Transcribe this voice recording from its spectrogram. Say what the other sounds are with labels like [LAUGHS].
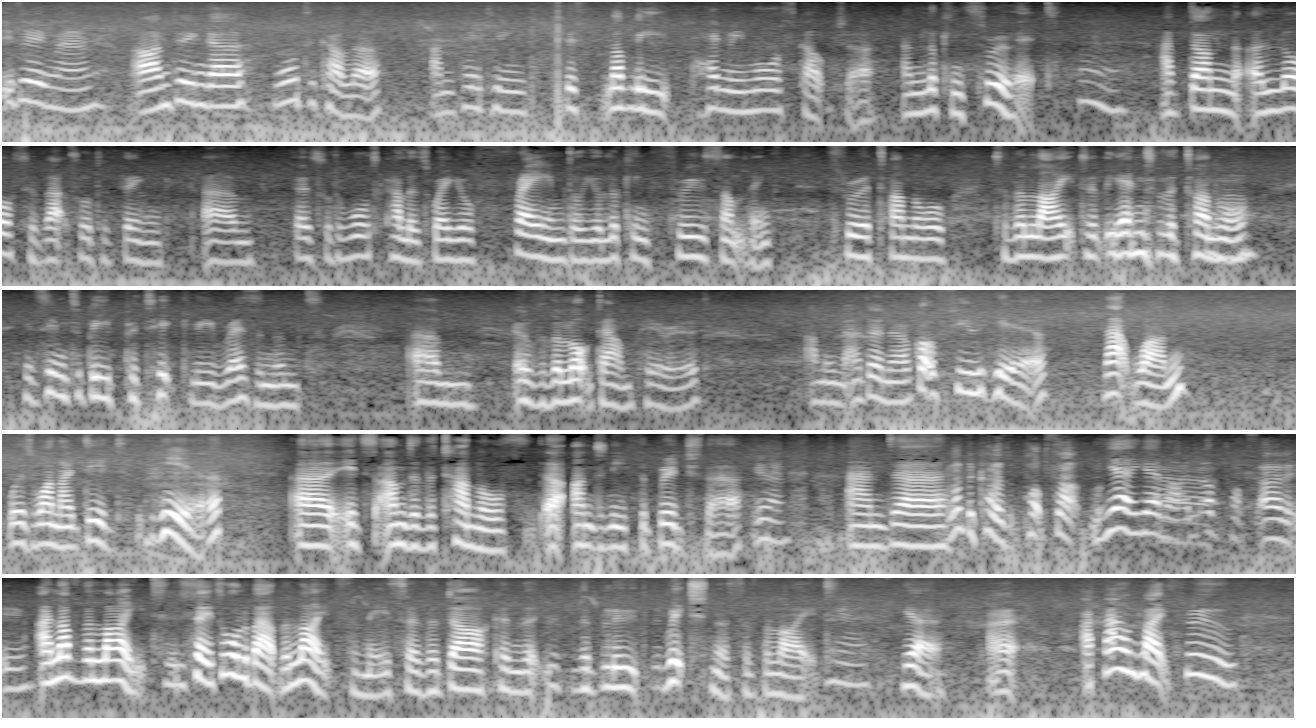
Hi, Maya. Hi. What are you doing there? I'm doing a watercolour. I'm painting this lovely Henry Moore sculpture and looking through it. Hmm. I've done a lot of that sort of thing, um, those sort of watercolours where you're framed or you're looking through something, through a tunnel to the light at the [LAUGHS] end of the tunnel. It seemed to be particularly resonant um, over the lockdown period. I mean, I don't know, I've got a few here. That one was one I did here. Uh, it's under the tunnels, uh, underneath the bridge there. Yeah. And uh, I love the colours. It pops up. yeah, yeah, no, I love It pops out at you. I love the light. So it's all about the light for me. So the dark and the, the blue, the richness of the light. Yeah. Yeah. I, I found like through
